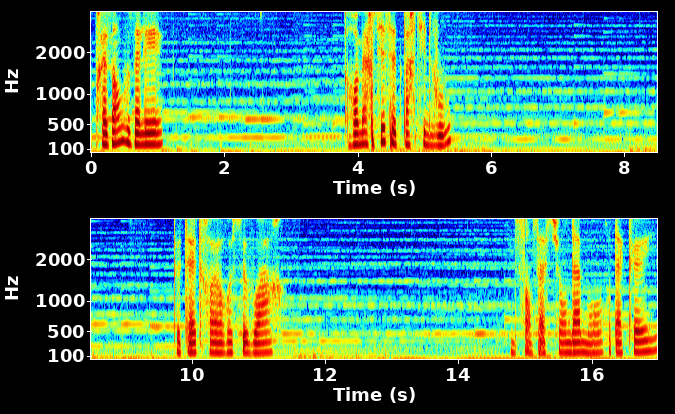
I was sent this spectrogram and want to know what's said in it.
À présent, vous allez remercier cette partie de vous. Peut-être euh, recevoir une sensation d'amour, d'accueil,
